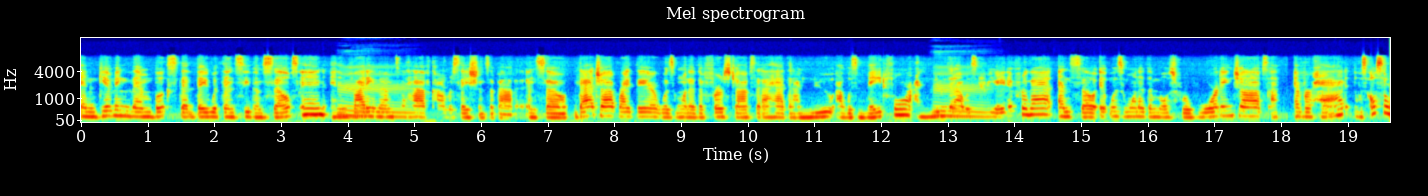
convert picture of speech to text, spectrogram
and giving them books that they would then see themselves in and inviting mm. them to hmm. have conversations about it. And so that job right there was one of the first jobs that I had that I knew I was made for. I knew mm. that I was hmm. created for that. And so it was one of the most rewarding jobs I've ever had. It was also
